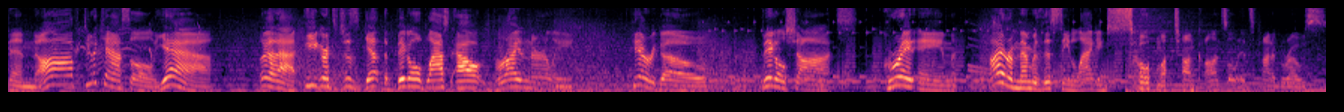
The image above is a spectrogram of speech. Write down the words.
then off to the castle. Yeah! Look at that. Eager to just get the big old blast out bright and early. Here we go. Big old shots. Great aim. I remember this scene lagging so much on console, it's kind of gross.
